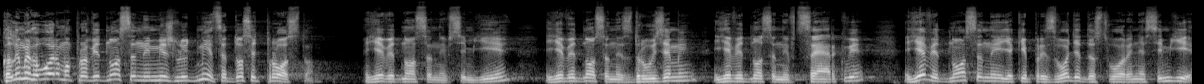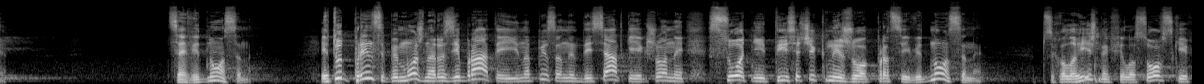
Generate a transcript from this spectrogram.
Коли ми говоримо про відносини між людьми, це досить просто. Є відносини в сім'ї, є відносини з друзями, є відносини в церкві, є відносини, які призводять до створення сім'ї. Це відносини. І тут, в принципі, можна розібрати і написані десятки, якщо не сотні і тисячі книжок про ці відносини психологічних, філософських,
